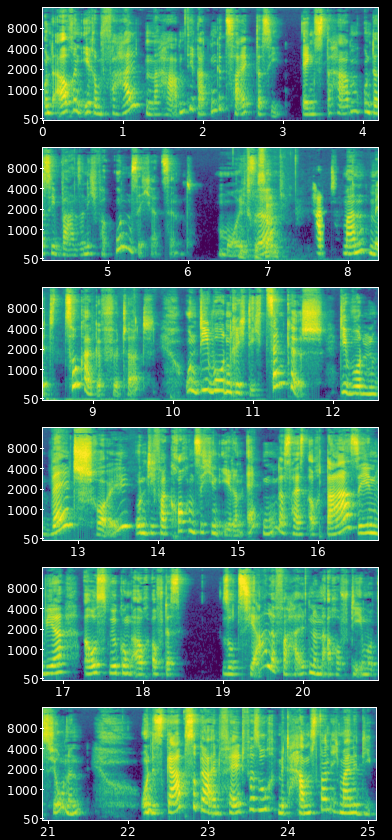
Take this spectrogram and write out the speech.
und auch in ihrem Verhalten haben die Ratten gezeigt, dass sie Ängste haben und dass sie wahnsinnig verunsichert sind. Mäuse hat man mit Zucker gefüttert und die wurden richtig zänkisch. Die wurden weltschreu und die verkrochen sich in ihren Ecken. Das heißt, auch da sehen wir Auswirkungen auch auf das soziale Verhalten und auch auf die Emotionen. Und es gab sogar einen Feldversuch mit Hamstern. Ich meine, die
